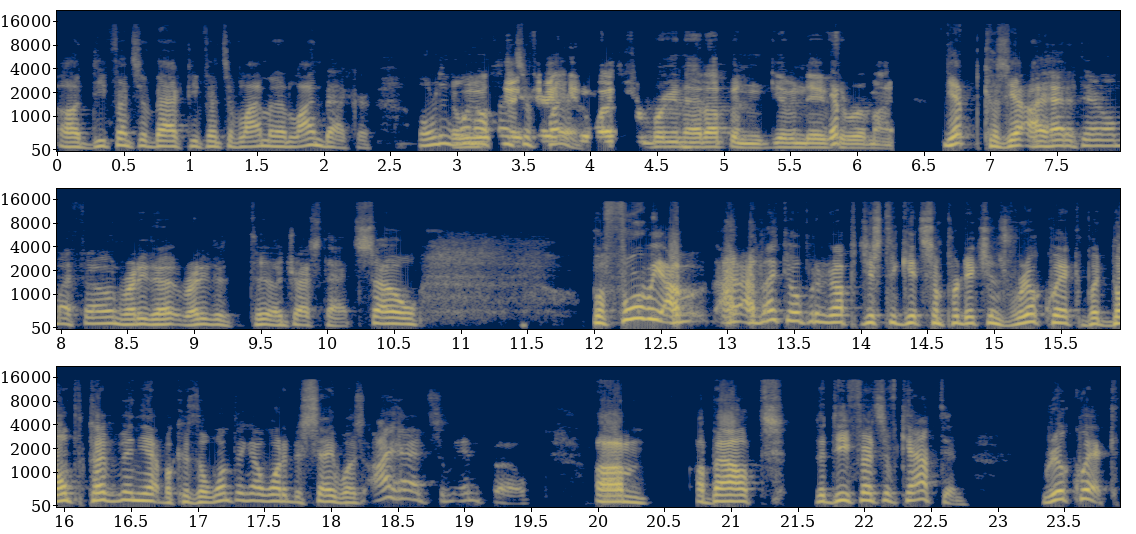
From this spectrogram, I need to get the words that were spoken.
uh, defensive back, defensive lineman, and linebacker. Only so one offensive player. Wes for bringing that up and giving Dave yep. the reminder. Yep, because yeah, I had it there on my phone, ready to ready to, to address that. So before we, I, would like to open it up just to get some predictions real quick, but don't type them in yet because the one thing I wanted to say was I had some info um, about the defensive captain. Real quick,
